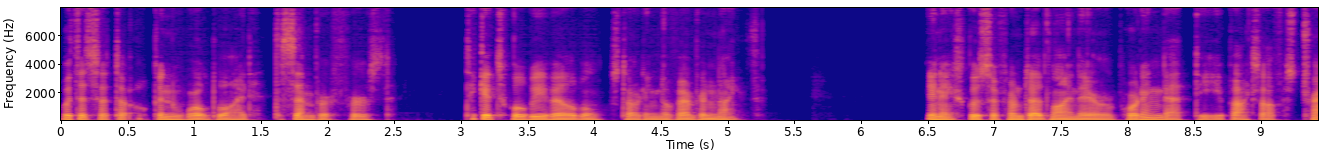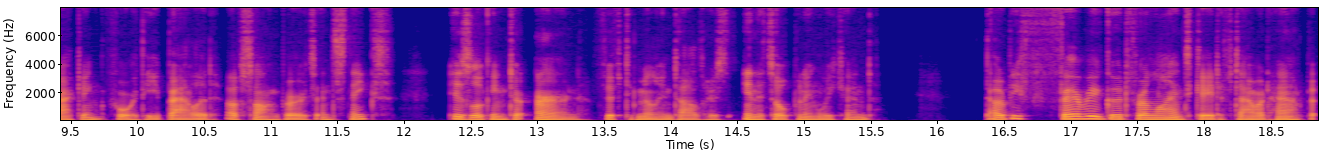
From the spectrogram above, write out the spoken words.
with it set to open worldwide December 1st. Tickets will be available starting November 9th. In exclusive from Deadline, they are reporting that the box office tracking for The Ballad of Songbirds and Snakes is looking to earn $50 million in its opening weekend. That would be very good for Lionsgate if that would happen.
